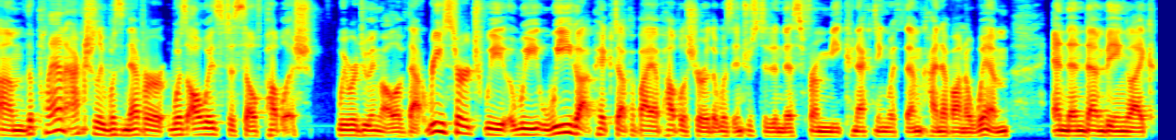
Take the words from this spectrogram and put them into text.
um, the plan actually was never was always to self publish. We were doing all of that research. We we we got picked up by a publisher that was interested in this from me connecting with them kind of on a whim, and then them being like,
